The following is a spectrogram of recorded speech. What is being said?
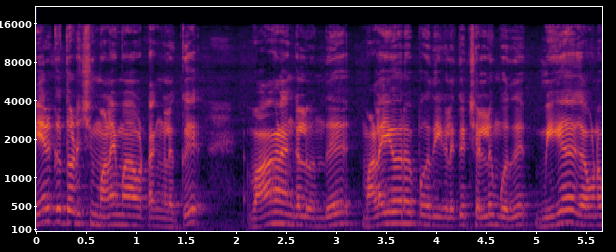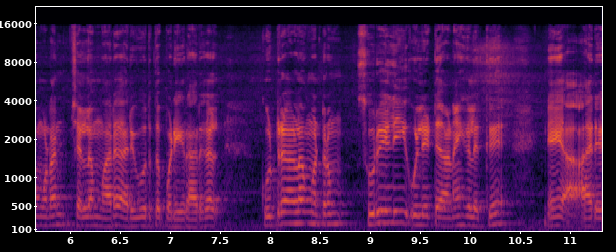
மேற்கு தொடர்ச்சி மலை மாவட்டங்களுக்கு வாகனங்கள் வந்து மலையோர பகுதிகளுக்கு செல்லும்போது மிக கவனமுடன் செல்லுமாறு அறிவுறுத்தப்படுகிறார்கள். குற்றாலம் மற்றும் சுருளி உள்ளிட்ட அணைகளுக்கு அரு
